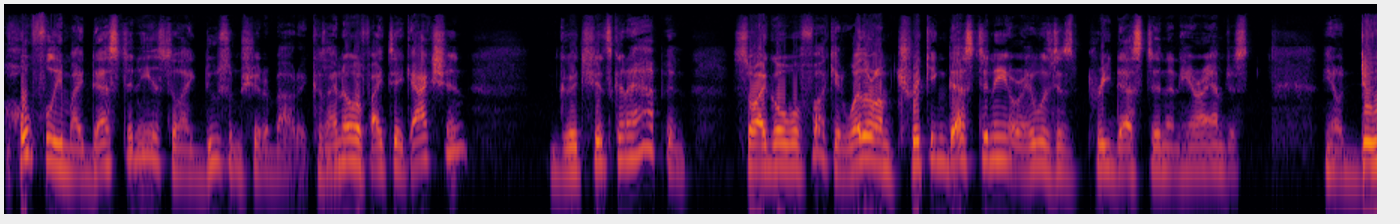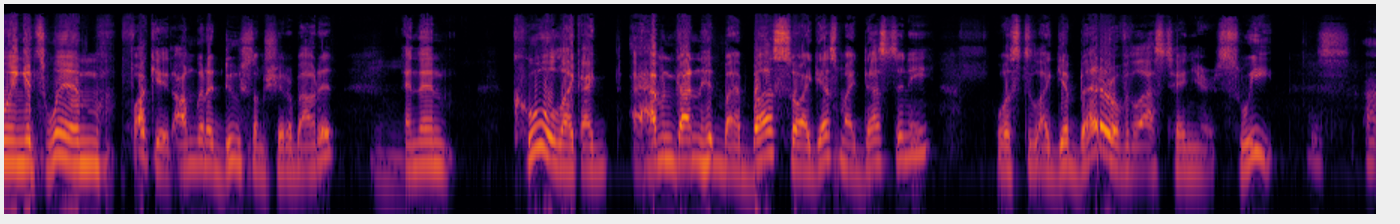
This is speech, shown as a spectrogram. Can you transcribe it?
hopefully my destiny is to like do some shit about it. Cause I mm. know if I take action, good shit's gonna happen. So I go, well, fuck it. Whether I'm tricking destiny or it was just predestined and here I am just, you know, doing its whim, fuck it. I'm gonna do some shit about it. And then cool, like I, I haven't gotten hit by a bus, so I guess my destiny was to like get better over the last 10 years. Sweet. I,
